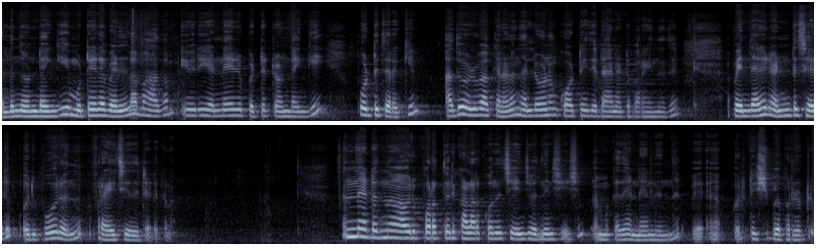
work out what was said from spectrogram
അല്ലെന്നുണ്ടെങ്കിൽ മുട്ടയുടെ വെള്ള ഭാഗം ഈ ഒരു എണ്ണയിൽ പെട്ടിട്ടുണ്ടെങ്കിൽ പൊട്ടിത്തെറിക്കും. അത് ഒഴിവാക്കാനാണ് നല്ലോണം കോട്ട് ചെയ്തിടാനായിട്ട് പറയുന്നത്. അപ്പോൾ എന്തായാലും രണ്ട് സൈഡും ഒരുപോലെ ഒന്ന് ഫ്രൈ ചെയ്തിട്ടെടുക്കണം നന്നായിട്ടൊന്ന് ആ ഒരു പുറത്തൊരു കളർക്ക് ഒന്ന് ചേഞ്ച് വന്നതിന് ശേഷം നമുക്കത് എണ്ണയിൽ നിന്ന് ഒരു ടിഷ്യൂ പേപ്പറിലോട്ട്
